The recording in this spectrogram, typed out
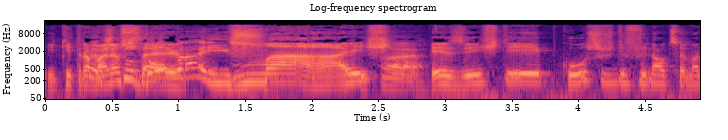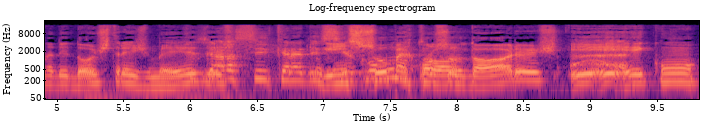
e que trabalham sério. para isso. Mas é. existe cursos de final de semana de dois, três meses. O cara se credencia em super consultórios e, e, e, com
